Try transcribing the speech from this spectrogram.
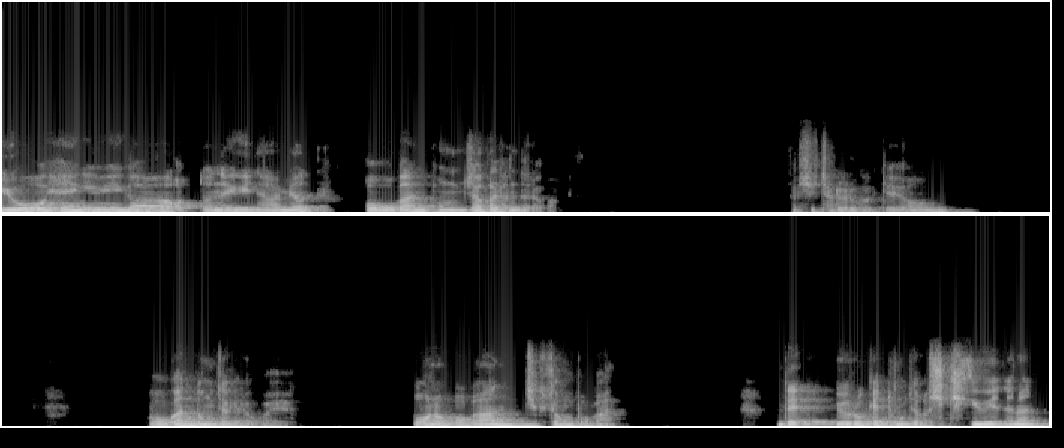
요 행위가 어떤 행위냐면 보관 동작을 한다라고 합니다. 다시 자료로 갈게요. 보관 동작이라고 해요. 원어 보관, 직성 보관. 근데 이렇게 동작을 시키기 위해서는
